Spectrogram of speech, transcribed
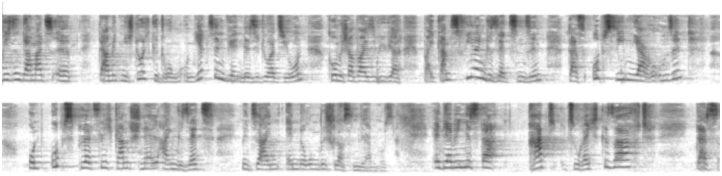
wir sind damals äh, damit nicht durchgedrungen. Und jetzt sind wir in der Situation, komischerweise, wie wir bei ganz vielen Gesetzen sind, dass ups sieben Jahre um sind und ups plötzlich ganz schnell ein Gesetz mit seinen Änderungen beschlossen werden muss. Äh, der Minister hat zu Recht gesagt, dass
